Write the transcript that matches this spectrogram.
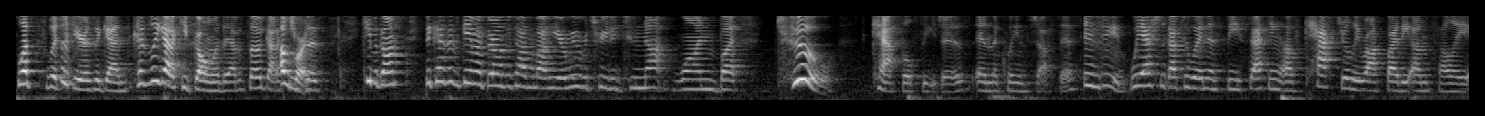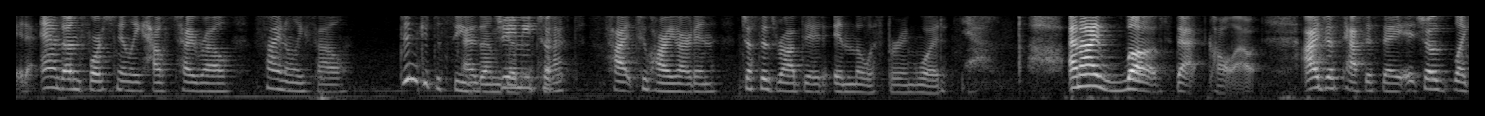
let's switch gears again because we got to keep going with the episode. Got to Of keep course. this, keep it going because it's Game of Thrones we're talking about here. We were treated to not one but two castle sieges in the Queen's Justice. Indeed. We actually got to witness the sacking of Casterly Rock by the Unsullied, and unfortunately, House Tyrell finally fell Didn't get to see as them Jaime get took attacked. hi- to Highgarden, just as Robb did in the Whispering Wood. Yeah. And I loved that call out. I just have to say, it shows like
